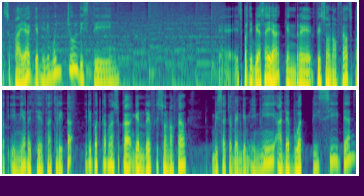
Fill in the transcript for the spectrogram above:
Supaya game ini muncul di Steam Oke, seperti biasa ya, genre visual novel seperti ini ada cerita-cerita. Jadi buat kamu yang suka genre visual novel, bisa cobain game ini. Ada buat PC dan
